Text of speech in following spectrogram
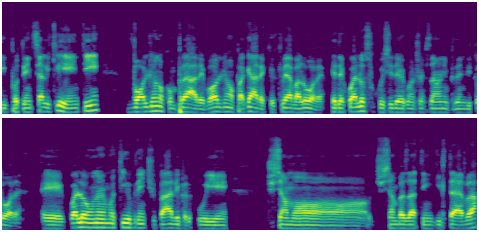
i potenziali clienti vogliono comprare, vogliono pagare, che crea valore ed è quello su cui si deve concentrare un imprenditore. E quello è uno dei motivi principali per cui ci siamo, ci siamo basati in Inghilterra.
